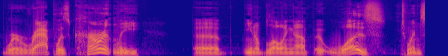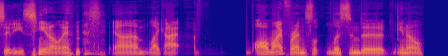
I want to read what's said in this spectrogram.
where rap was currently, uh, you know, blowing up, it was Twin Cities. You know, and um, like I, all my friends listened to you know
